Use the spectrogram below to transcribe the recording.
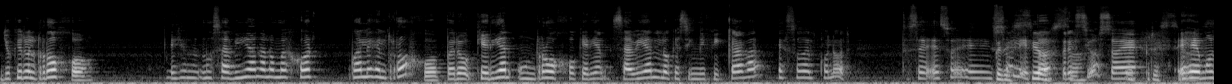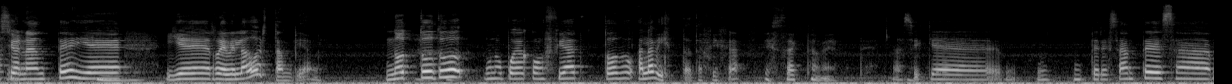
Yo quiero el rojo. Ellos no sabían a lo mejor cuál es el rojo, pero querían un rojo, querían, sabían lo que significaba eso del color. Entonces eso es precioso, es precioso, es, emocionante y es... Mm y es revelador también. No todo uno puede confiar todo a la vista, ¿te fijas? Exactamente. Así que mm, interesante esa,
